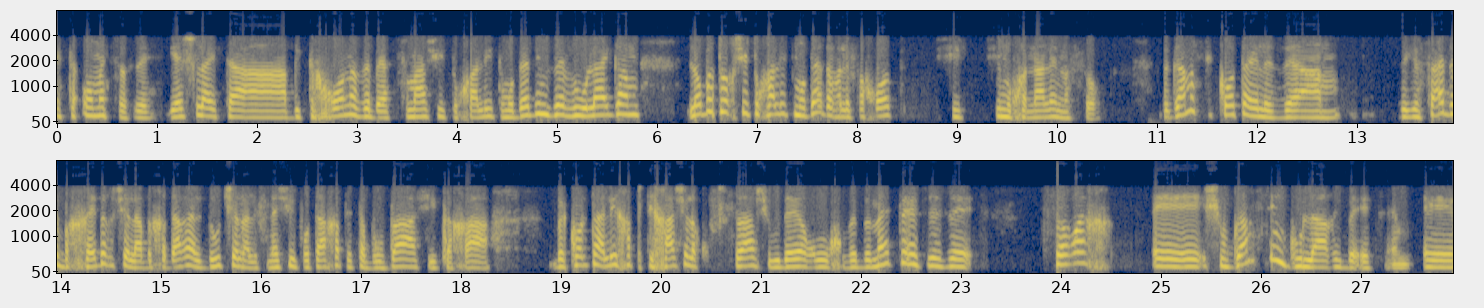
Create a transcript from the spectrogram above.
את האומץ הזה, יש לה את הביטחון הזה בעצמה שהיא תוכל להתמודד עם זה, ואולי גם לא בטוח שהיא תוכל להתמודד, אבל לפחות שהיא, שהיא מוכנה לנסות. וגם הסיכות האלה, זה ה... היא עושה את זה בחדר שלה, בחדר הילדות שלה, לפני שהיא פותחת את הבובה, שהיא ככה, בכל תהליך הפתיחה של הקופסה, שהוא די ערוך, ובאמת אה, זה, זה צורך אה, שהוא גם סינגולרי בעצם. אה,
